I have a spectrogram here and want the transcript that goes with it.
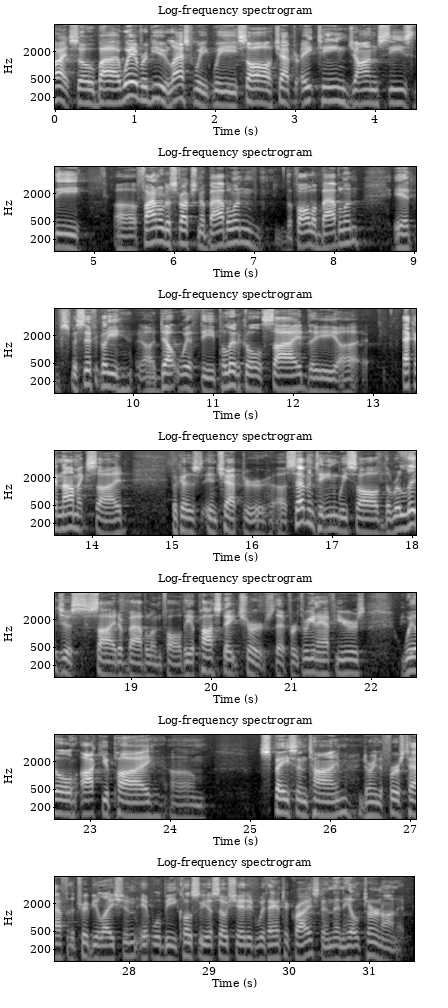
All right, so by way of review, last week we saw chapter 18. John sees the uh, final destruction of Babylon, the fall of Babylon. It specifically uh, dealt with the political side, the uh, economic side, because in chapter uh, 17 we saw the religious side of Babylon fall, the apostate church that for three and a half years will occupy. Um, space and time during the first half of the tribulation. It will be closely associated with Antichrist, and then he'll turn on it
